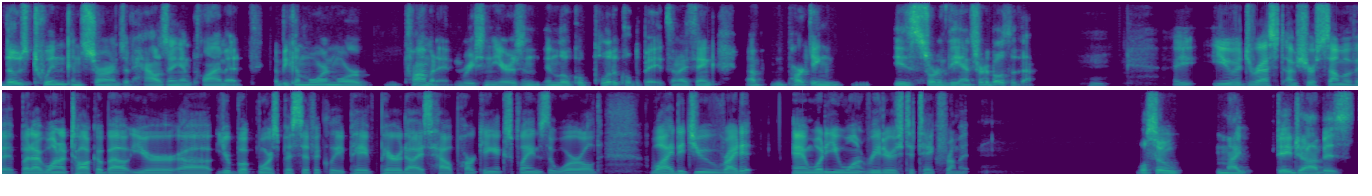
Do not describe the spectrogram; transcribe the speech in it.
those twin concerns of housing and climate have become more and more prominent in recent years in, in local political debates. And I think uh, parking is sort of the answer to both of them. Hmm. You've addressed, I'm sure, some of it, but I want to talk about your uh, your book more specifically, "Paved Paradise: How Parking Explains the World." Why did you write it, and what do you want readers to take from it? Well, so my day job is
